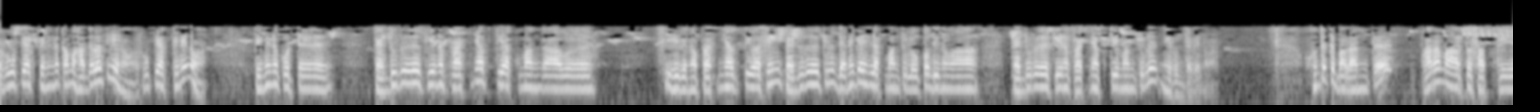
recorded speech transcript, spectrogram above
රූපයක් පෙනෙනකම හදලා තියෙනවා. රූපයක් පෙනෙනවා. පෙනෙනකොට පැදුර කියන ප්‍රඥප්තියක් මංගාව සිහි වෙන ප්‍රඥප්තිය වශයෙන් පැදුර කියන දැනගැනිල්ලක් මන් තුල උපදිනවා. පැදුර කියන ප්‍රඥප්තිය මන් තුල නිරුද්ධ වෙනවා. හොඳට බලන්ත පරමාර්ථ සත්‍යය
